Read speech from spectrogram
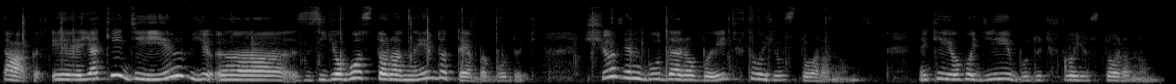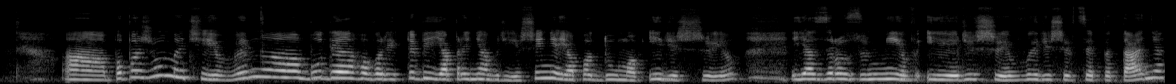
Так, які дії е, з його сторони до тебе будуть? Що він буде робити в твою сторону? Які його дії будуть в твою сторону? По пажу мечів він е, буде говорити тобі, я прийняв рішення, я подумав і рішив, я зрозумів і рішив, вирішив це питання.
